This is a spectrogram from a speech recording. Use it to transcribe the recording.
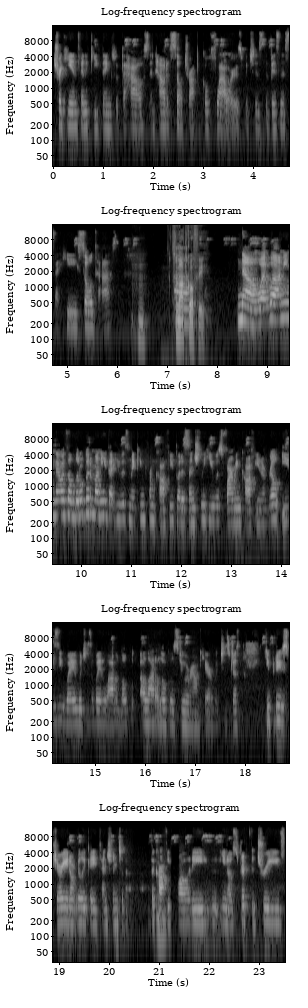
tricky and finicky things with the house and how to sell tropical flowers which is the business that he sold to us mm-hmm. so not uh, coffee no well i mean there was a little bit of money that he was making from coffee but essentially he was farming coffee in a real easy way which is the way a lot of local a lot of locals do around here which is just you produce cherry you don't really pay attention to the the mm-hmm. coffee quality, you know, strip the trees,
